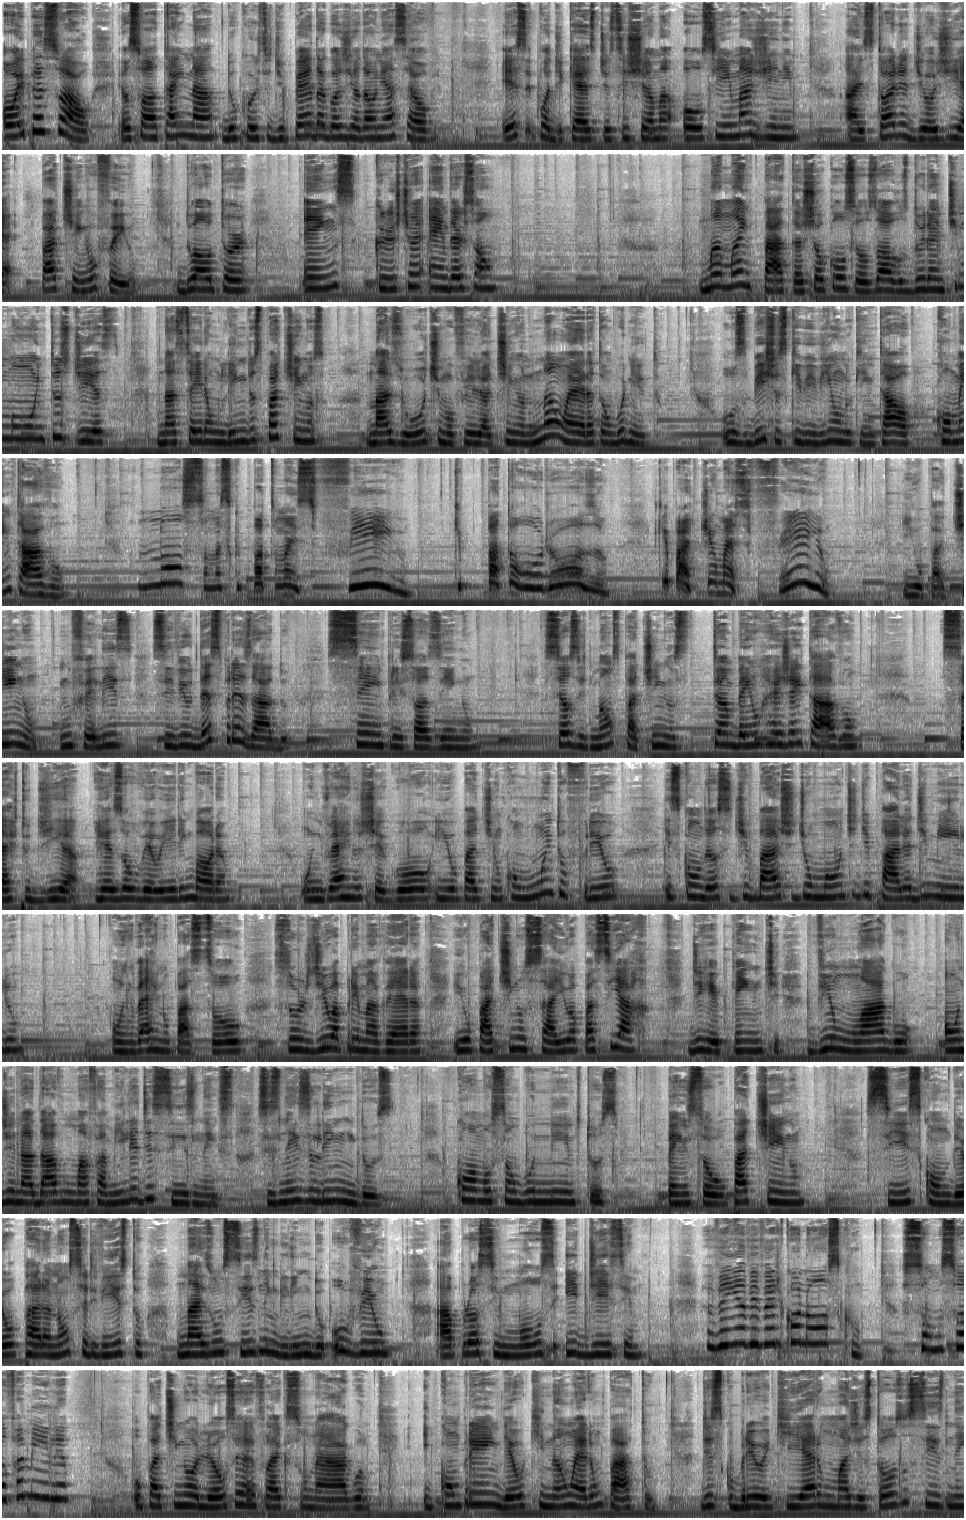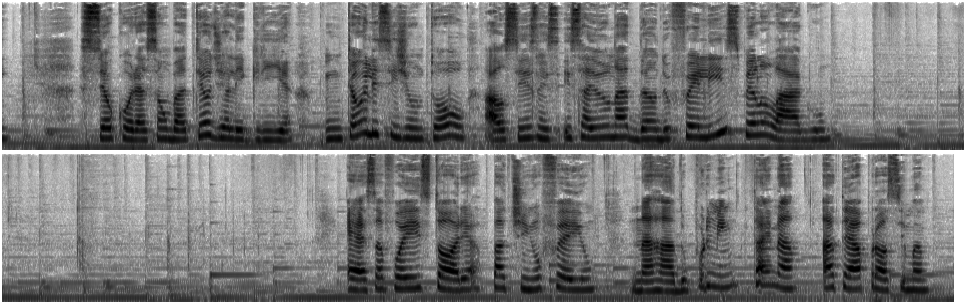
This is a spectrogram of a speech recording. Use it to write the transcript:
Oi, pessoal! Eu sou a Tainá, do curso de Pedagogia da Uniaselv. Esse podcast se chama Ou Se Imagine. A história de hoje é Patinho Feio, do autor Hans Christian Andersen. Mamãe Pata chocou seus ovos durante muitos dias. Nasceram lindos patinhos, mas o último filhotinho não era tão bonito. Os bichos que viviam no quintal comentavam nossa, mas que pato mais feio! Que pato horroroso! Que patinho mais feio! E o patinho, infeliz, se viu desprezado, sempre sozinho. Seus irmãos patinhos também o rejeitavam. Certo dia, resolveu ir embora. O inverno chegou e o patinho, com muito frio, escondeu-se debaixo de um monte de palha de milho. O inverno passou, surgiu a primavera e o patinho saiu a passear. De repente, viu um lago onde nadava uma família de cisnes, cisnes lindos. Como são bonitos, pensou o patinho. Se escondeu para não ser visto, mas um cisne lindo o viu. Aproximou-se e disse: Venha viver conosco, somos sua família. O patinho olhou seu reflexo na água e compreendeu que não era um pato. Descobriu que era um majestoso cisne. Seu coração bateu de alegria. Então ele se juntou aos cisnes e saiu nadando feliz pelo lago. Essa foi a história Patinho Feio, narrado por mim, Tainá. Até a próxima!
